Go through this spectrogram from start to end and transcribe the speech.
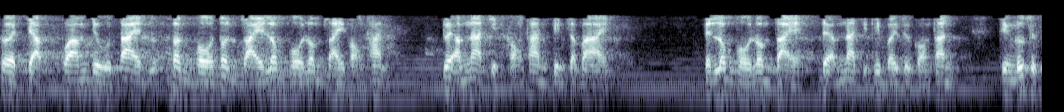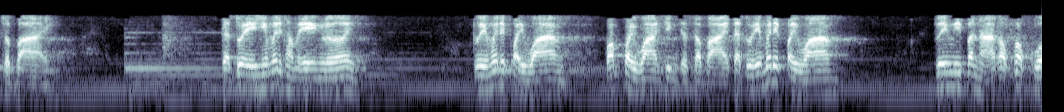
เกิดจากความอยู่ใต้ต้นโพต้นไทรล่มโพล่มไทรของท่าน ด้วยอำนาจจิตของท่านจึงสบาย เป็นล่มโพล่มไทรด้วยอำนาจจิตที่บริสุทธิ์ของท่าน จึงรู้สึกสบาย แต่ตัวเองยังไม่ได้ทำเองเลย ตัวเองไม่ได้ปล่อยวางความปล่อยวางจริงจะสบาย แต่ตัวเองไม่ได้ปล่อยวาง ตัวเองมีปัญหากับครอบครัว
